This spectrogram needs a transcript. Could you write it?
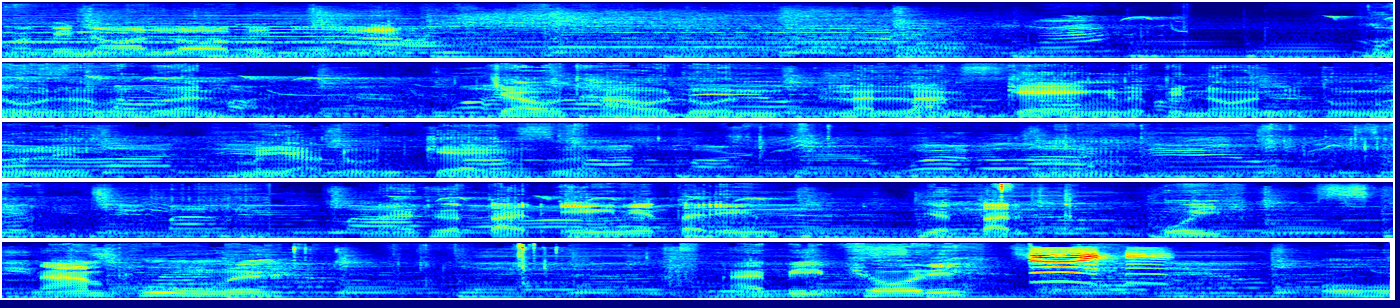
มันไปนอนรอแบบนี้ไงโดนครับเพื่อนๆเจ้าเท้าโดนลันลันแกล้งเลยไปนอนอยู่ตรงนู้นเลย ไม่อยากโดนแกล้งเพื่อนนายเธอตัดเองนี่ตัดเอง อย่าตัด อุ้ย น้ำพุ่งเลยนายบีบโชว์ดิ โอ้โห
